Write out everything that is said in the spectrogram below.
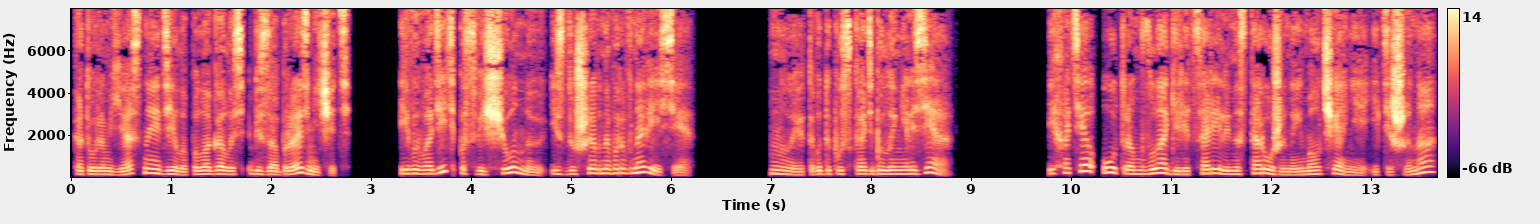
которым, ясное дело, полагалось безобразничать и выводить посвященную из душевного равновесия. Но этого допускать было нельзя. И хотя утром в лагере царили настороженные молчание и тишина,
